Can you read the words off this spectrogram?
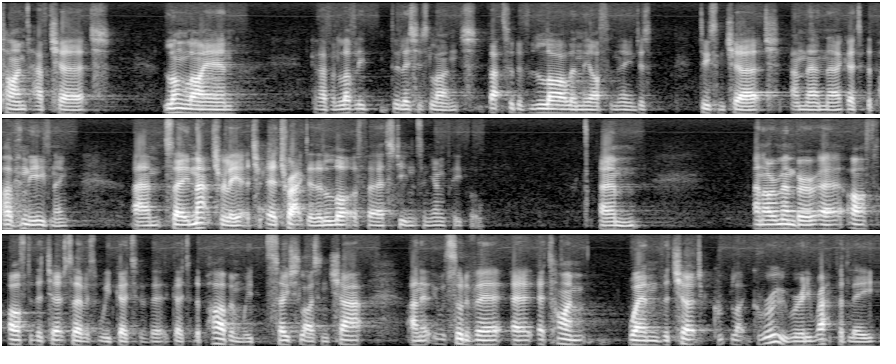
time to have church. Long lie-in, can have a lovely, delicious lunch. That sort of lull in the afternoon, just do some church, and then uh, go to the pub in the evening. Um, so naturally, it attracted a lot of uh, students and young people. Um, and I remember uh, after, after, the church service, we'd go to the, go to the pub and we'd socialise and chat. And it, was sort of a, a, a time when the church like, grew really rapidly,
